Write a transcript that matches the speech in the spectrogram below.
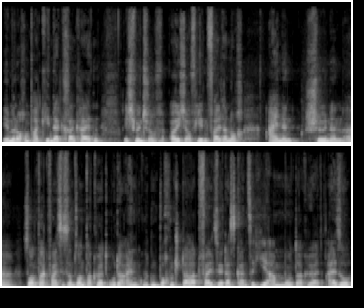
immer noch ein paar Kinderkrankheiten. Ich wünsche euch auf jeden Fall dann noch einen schönen äh, Sonntag, falls ihr es am Sonntag hört, oder einen guten Wochenstart, falls ihr das Ganze hier am Montag hört. Also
